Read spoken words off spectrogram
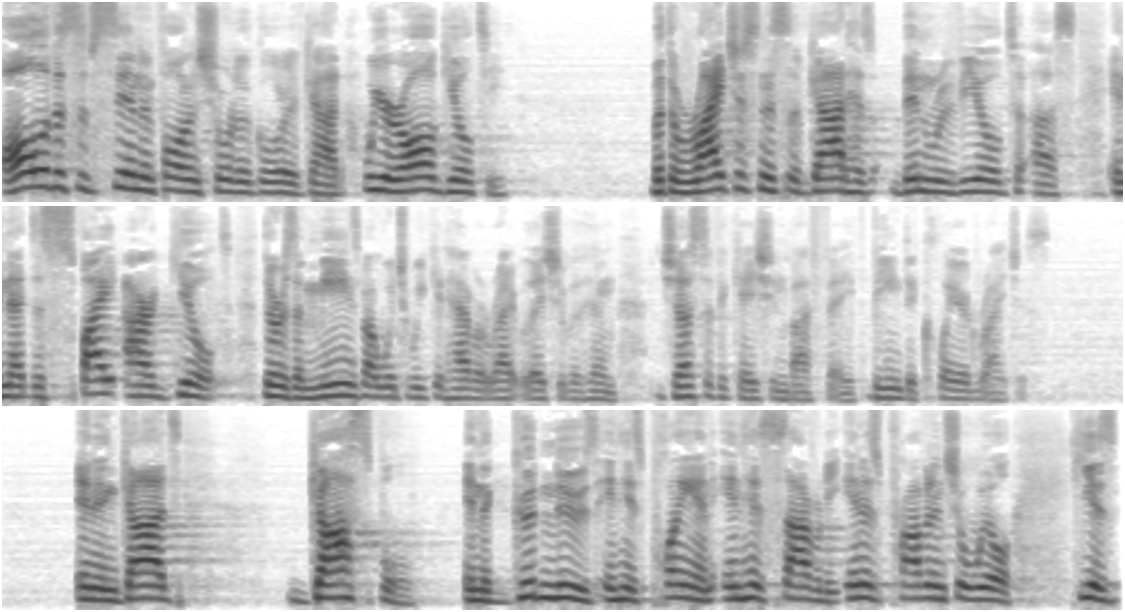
All of us have sinned and fallen short of the glory of God. We are all guilty. But the righteousness of God has been revealed to us in that despite our guilt, there is a means by which we can have a right relationship with Him justification by faith, being declared righteous. And in God's gospel, in the good news, in His plan, in His sovereignty, in His providential will, he has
